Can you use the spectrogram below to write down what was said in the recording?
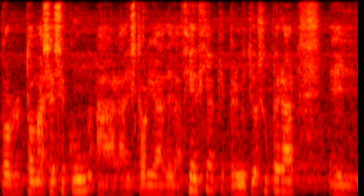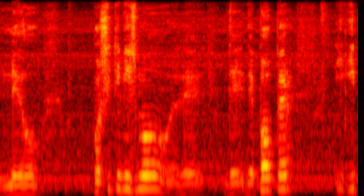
por Thomas S. Kuhn a la historia de la ciencia que permitió superar el neopositivismo de, de, de Popper y, y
